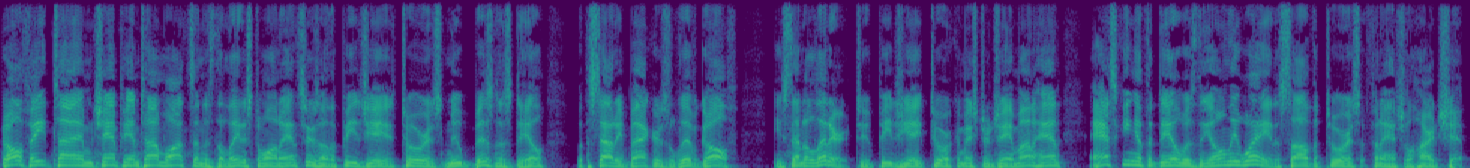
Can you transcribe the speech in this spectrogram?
Golf eight time champion Tom Watson is the latest to want answers on the PGA Tour's new business deal with the Saudi backers LIV Golf. He sent a letter to PGA Tour Commissioner Jay Monahan asking if the deal was the only way to solve the tour's financial hardship.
